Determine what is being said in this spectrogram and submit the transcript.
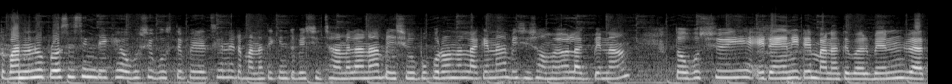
তো বানানোর প্রসেসিং দেখে অবশ্যই বুঝতে পেরেছেন। এটা বানাতে কিন্তু বেশি ঝামেলা না, বেশি উপকরণও লাগে না, বেশি সময়ও লাগবে না। তো অবশ্যই এটা এনি টাইম বানাতে পারবেন। রাত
